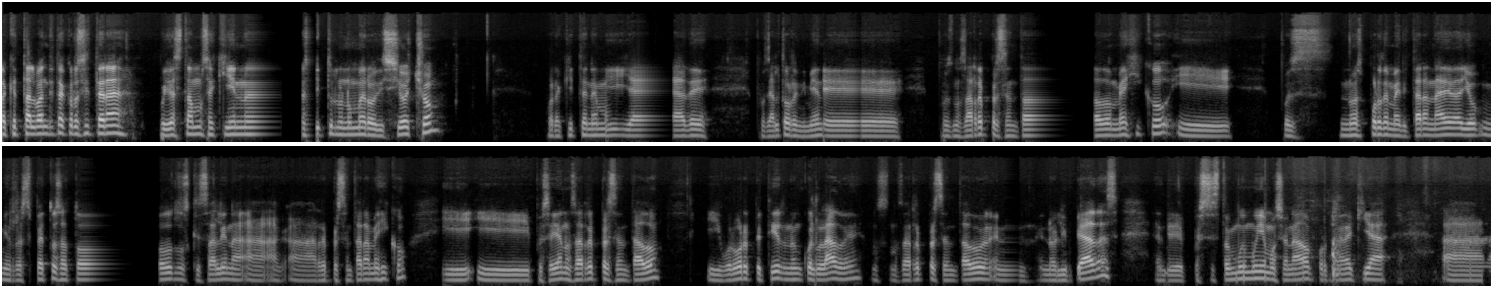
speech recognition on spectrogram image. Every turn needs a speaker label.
Speaker 1: Hola, ¿qué tal, bandita crositera? Pues ya estamos aquí en el título número 18. Por aquí tenemos ya de, pues de alto rendimiento. Eh, pues nos ha representado México y pues no es por demeritar a nadie, yo mis respetos a todos todos los que salen a, representar a México y, pues ella nos ha representado y vuelvo a repetir, no en cualquier lado, ¿eh? nos, ha representado en, Olimpiadas, pues estoy muy muy emocionado por tener aquí a, a,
